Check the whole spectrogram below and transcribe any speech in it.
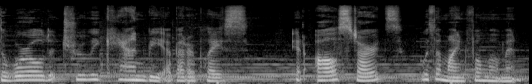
the world truly can be a better place. It all starts with a mindful moment.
